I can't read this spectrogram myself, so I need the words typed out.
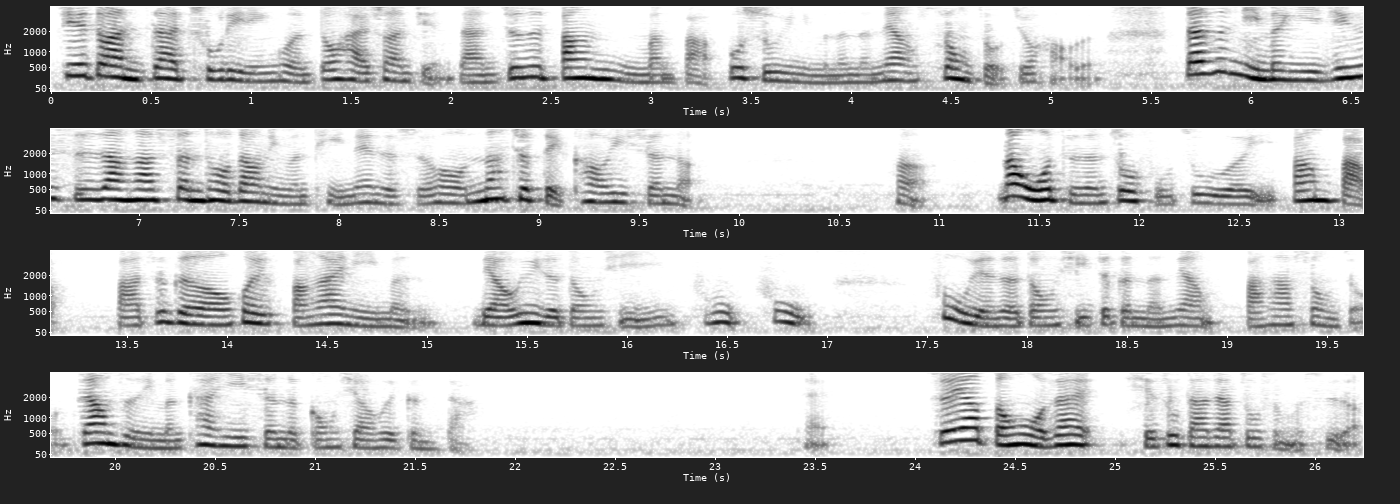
阶段在处理灵魂都还算简单，就是帮你们把不属于你们的能量送走就好了。但是你们已经是让它渗透到你们体内的时候，那就得靠医生了。哼，那我只能做辅助而已，帮把把这个会妨碍你们疗愈的东西复复。复原的东西，这个能量把它送走，这样子你们看医生的功效会更大。哎，所以要懂我在协助大家做什么事了，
